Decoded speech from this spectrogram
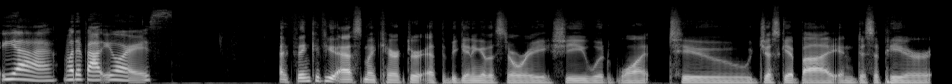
Yeah. What about yours? I think if you asked my character at the beginning of the story, she would want to just get by and disappear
